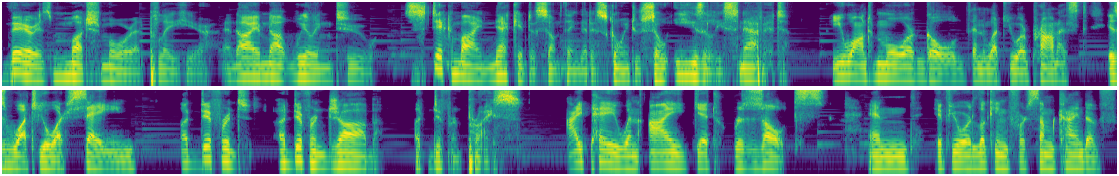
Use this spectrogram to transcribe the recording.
There is much more at play here, and I am not willing to stick my neck into something that is going to so easily snap it. You want more gold than what you were promised, is what you are saying. A different a different job, a different price. I pay when I get results. And if you're looking for some kind of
